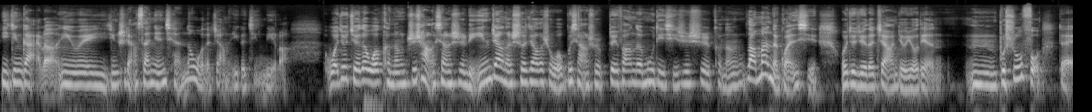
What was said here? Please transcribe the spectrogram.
已经改了，因为已经是两三年前的我的这样的一个经历了。我就觉得我可能职场像是李英这样的社交的时候，我不想是对方的目的其实是可能浪漫的关系，我就觉得这样就有点嗯不舒服。对，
